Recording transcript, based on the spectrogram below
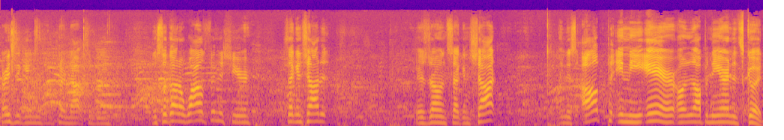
crazy game turned out to be. We still got a wild finish here. Second shot, there's Jones' second shot. And it's up in the air, oh, up in the air, and it's good.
